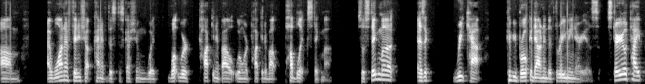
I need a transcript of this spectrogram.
Um, I want to finish up kind of this discussion with what we're talking about when we're talking about public stigma. So, stigma as a recap, can be broken down into three main areas stereotype,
